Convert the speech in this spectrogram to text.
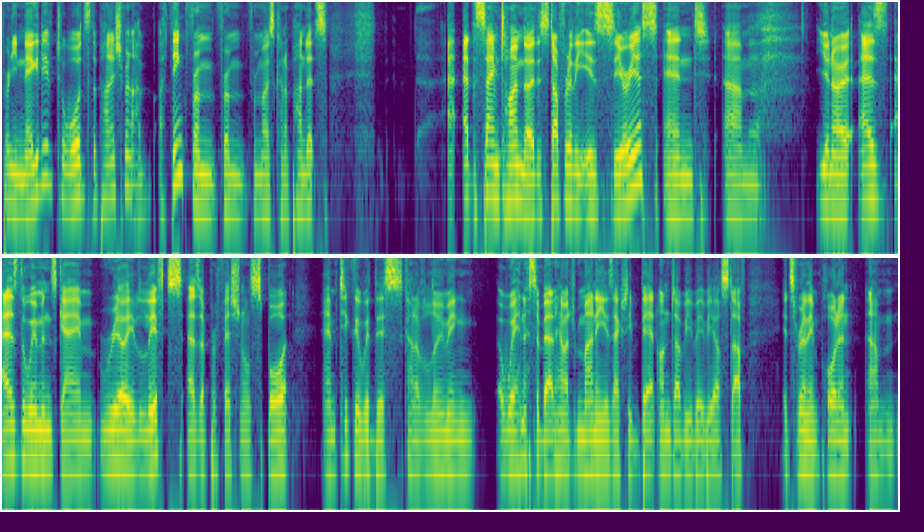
pretty negative towards the punishment. I, I think from from from most kind of pundits. At the same time, though, this stuff really is serious, and um, you know, as as the women's game really lifts as a professional sport, and particularly with this kind of looming awareness about how much money is actually bet on WBBL stuff, it's really important um,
